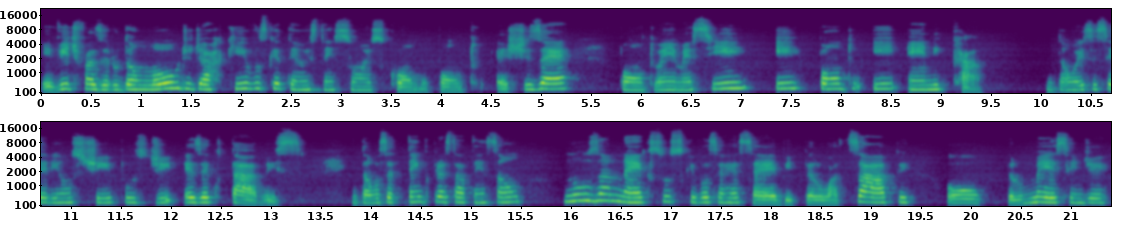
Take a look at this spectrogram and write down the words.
Evite fazer o download de arquivos que tenham extensões como .exe, .msi e .ink. Então, esses seriam os tipos de executáveis. Então, você tem que prestar atenção nos anexos que você recebe pelo WhatsApp ou pelo Messenger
